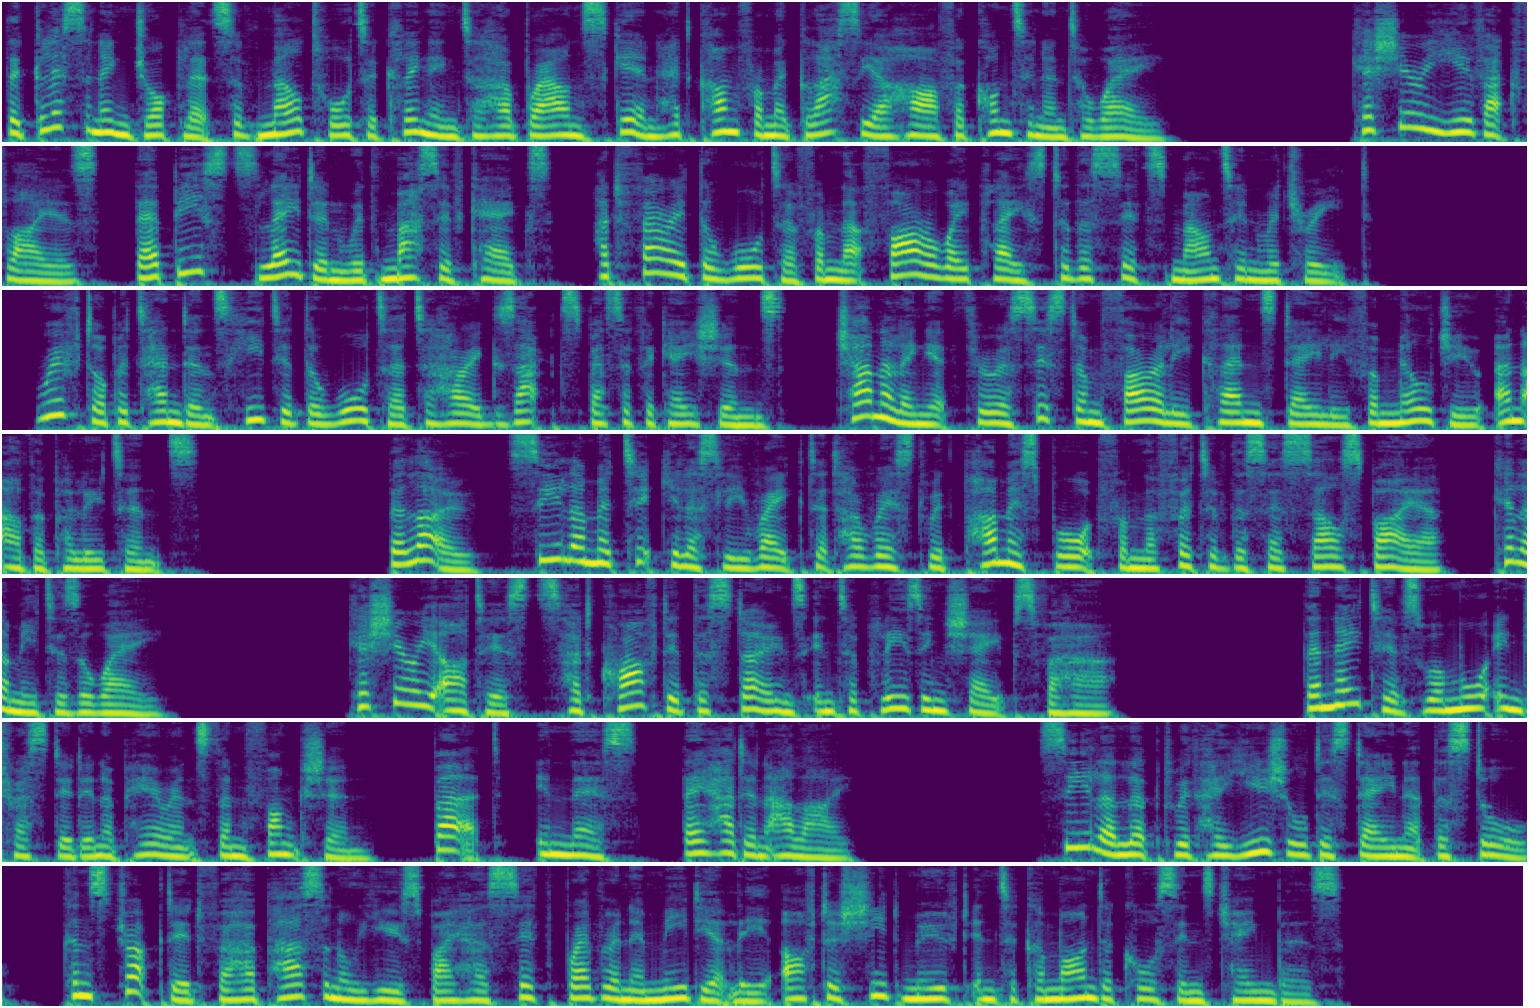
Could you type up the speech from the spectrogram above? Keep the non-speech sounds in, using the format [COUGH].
The glistening droplets of meltwater clinging to her brown skin had come from a glacier half a continent away. Keshiri Uvak flyers, their beasts laden with massive kegs, had ferried the water from that faraway place to the Sith's mountain retreat. Rooftop attendants heated the water to her exact specifications, channeling it through a system thoroughly cleansed daily for mildew and other pollutants. Below, Seela meticulously raked at her wrist with pumice brought from the foot of the Sessel spire, kilometers away. Keshiri artists had crafted the stones into pleasing shapes for her. The natives were more interested in appearance than function, but, in this, they had an ally. Seela looked with her usual disdain at the stall, constructed for her personal use by her Sith brethren immediately after she'd moved into Commander Korsin's chambers.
